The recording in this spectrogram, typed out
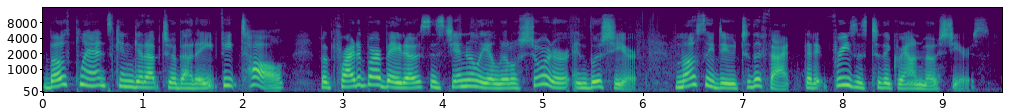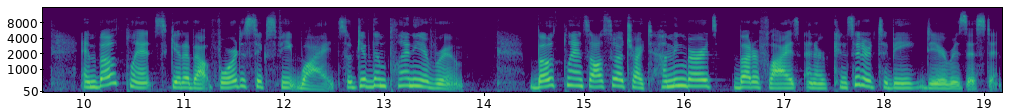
Both plants can get up to about 8 feet tall, but Pride of Barbados is generally a little shorter and bushier, mostly due to the fact that it freezes to the ground most years. And both plants get about four to six feet wide, so give them plenty of room. Both plants also attract hummingbirds, butterflies, and are considered to be deer resistant.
